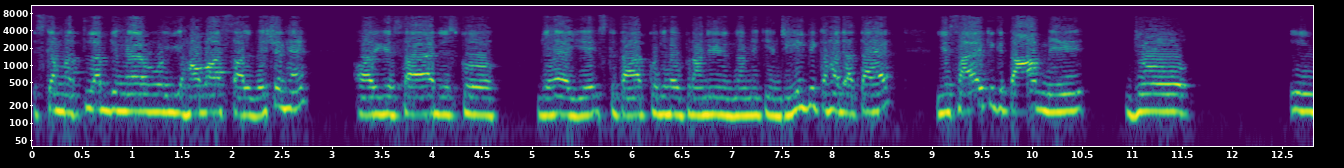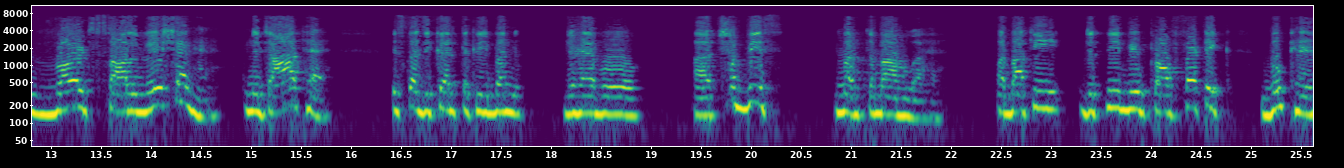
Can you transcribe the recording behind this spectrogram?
इसका मतलब जो है, वो हवा सालवेशन है। और ये साया जिसको जो है, ये इस किताब को जो है पुराने नामे की अंजील भी कहा जाता है। ये साया की किताब में जो वर्ड सालवेशन है, निजात है, इसका ज़िक्र तकरीबन जो है वो छब्बीस मरतबा हुआ है। और बाकी जितनी भी प्रोफेटिक बुक हैं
